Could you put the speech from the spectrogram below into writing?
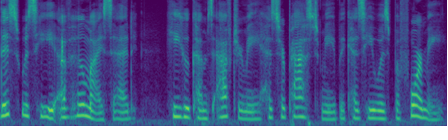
This was he of whom I said, He who comes after me has surpassed me because he was before me.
